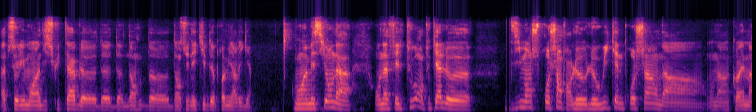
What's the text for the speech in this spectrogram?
absolument indiscutable de, dans, une équipe de première ligue. Bon, mais si on a, on a fait le tour, en tout cas le dimanche prochain, enfin le, week-end prochain, on a, on a quand même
